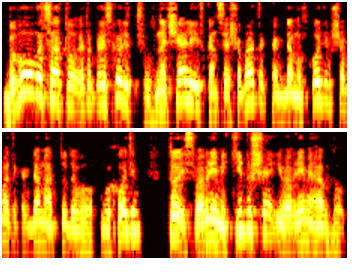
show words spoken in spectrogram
Бывого цато, это происходит в начале и в конце шаббата, когда мы входим в шаббат и когда мы оттуда выходим, то есть во время кидуша и во время гавдол.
